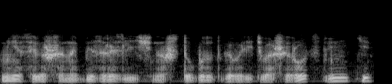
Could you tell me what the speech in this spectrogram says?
Мне совершенно безразлично, что будут говорить ваши родственники.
